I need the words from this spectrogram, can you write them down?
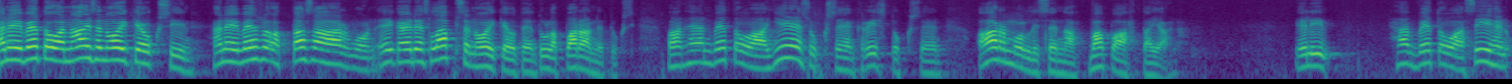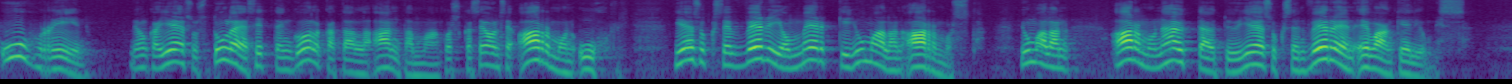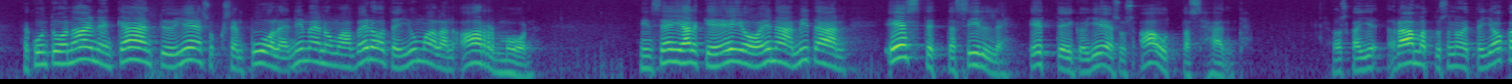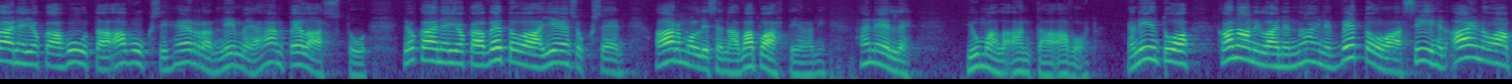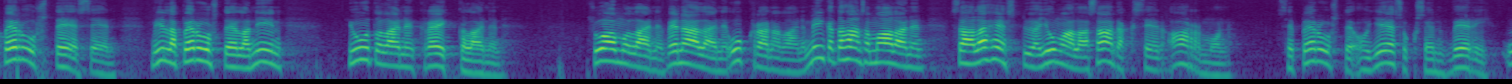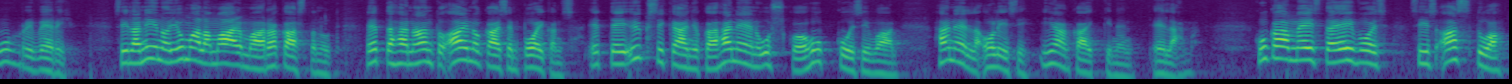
Hän ei vetoa naisen oikeuksiin, hän ei vetoa tasa-arvoon, eikä edes lapsen oikeuteen tulla parannetuksi, vaan hän vetoaa Jeesukseen Kristukseen armollisena vapahtajana. Eli hän vetoaa siihen uhriin, jonka Jeesus tulee sitten Golgatalla antamaan, koska se on se armon uhri. Jeesuksen veri on merkki Jumalan armosta. Jumalan armo näyttäytyy Jeesuksen veren evankeliumissa. Ja kun tuo nainen kääntyy Jeesuksen puoleen nimenomaan vedoten Jumalan armoon, niin sen jälkeen ei ole enää mitään estettä sille, etteikö Jeesus auttaisi häntä. Koska Raamattu sanoo, että jokainen, joka huutaa avuksi Herran nimeä, hän pelastuu. Jokainen, joka vetoaa Jeesukseen armollisena vapahtajana, niin hänelle Jumala antaa avon. Ja niin tuo kananilainen nainen vetoaa siihen ainoaan perusteeseen, millä perusteella niin juutalainen, kreikkalainen, suomalainen, venäläinen, ukrainalainen, minkä tahansa maalainen saa lähestyä Jumalaa saadakseen armon se peruste on Jeesuksen veri, uhriveri. Sillä niin on Jumala maailmaa rakastanut, että hän antoi ainokaisen poikansa, ettei yksikään, joka häneen uskoo, hukkuisi, vaan hänellä olisi iankaikkinen elämä. Kukaan meistä ei voisi siis astua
